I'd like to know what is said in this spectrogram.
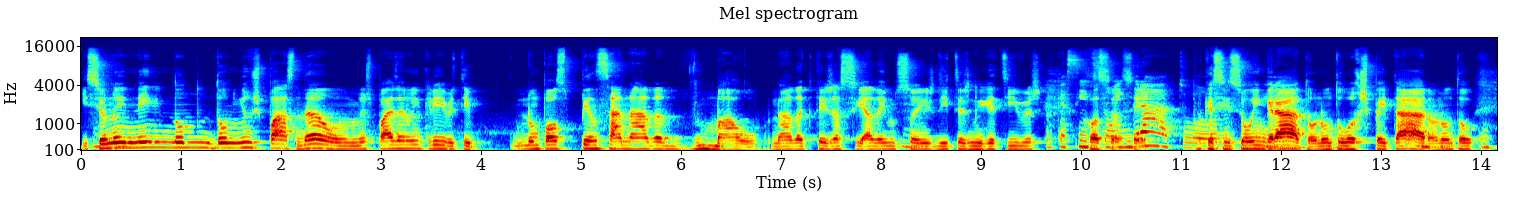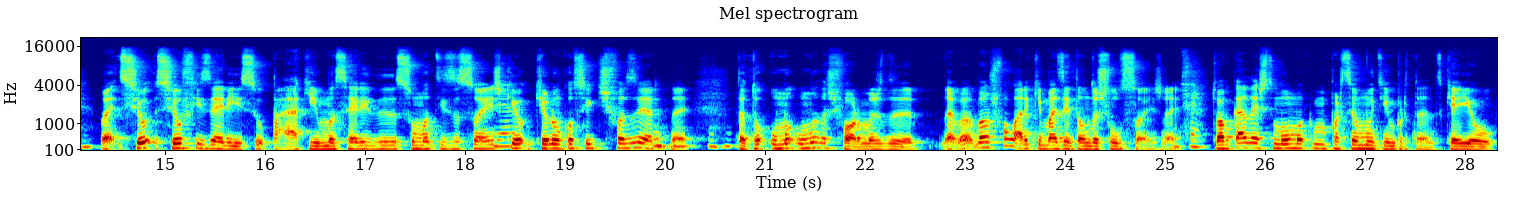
E se eu nem, Uhum. nem não dou nenhum espaço, não, meus pais eram incríveis, tipo, não posso pensar nada de mau, nada que esteja associado a emoções ditas negativas, Porque assim sou ingrato. porque assim sou sei- ingrato, É. ou não estou a respeitar, ou não estou. Uhum. Se, eu, se eu fizer isso, pá, há aqui uma série de somatizações Yeah. que, eu, que eu não consigo desfazer. Uhum, Né? uhum. Portanto, uma, uma das formas de. ah, Vamos falar aqui mais então das soluções. Né? Sim. Tu há bocado deste-me uma que me pareceu muito importante, que é eu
